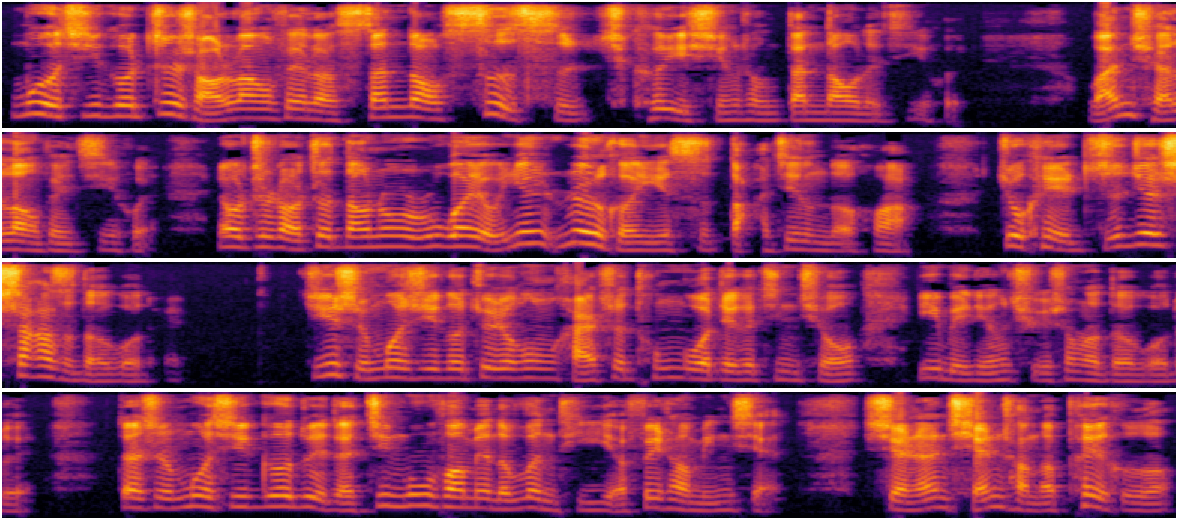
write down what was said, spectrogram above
墨西哥至少浪费了三到四次可以形成单刀的机会。完全浪费机会。要知道，这当中如果有任任何一次打进的话，就可以直接杀死德国队。即使墨西哥最终还是通过这个进球一比零取胜了德国队，但是墨西哥队在进攻方面的问题也非常明显。显然前场的配合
